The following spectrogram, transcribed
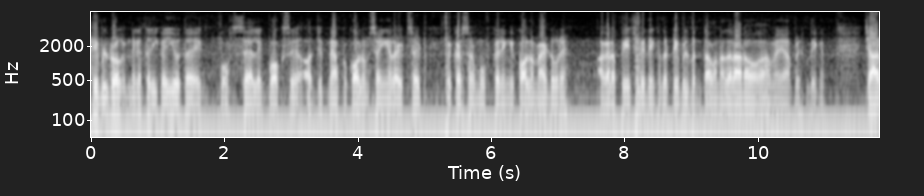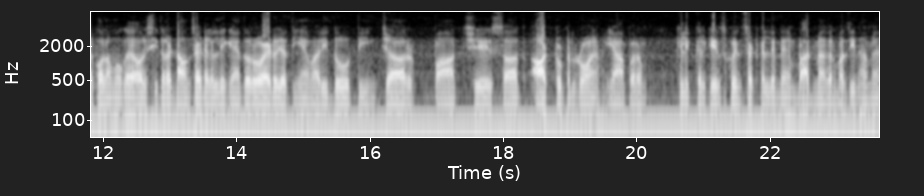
टेबल ड्रॉ करने का तरीका ये होता है, एक बॉक्स सेल एक बॉक्स है, और जितने आपको कॉलम्स चाहिए राइट साइड पे कर्सर मूव करेंगे कॉलम ऐड हो रहे हैं। अगर आप पेज पे देखें तो टेबल बनता हुआ नज़र आ रहा होगा हमें यहाँ पे, देखें। चार कॉलम हो गए, और इसी तरह डाउन साइड अगर लेके आए तो रो ऐड हो जाती हैं। हमारी दो, तीन, चार, पाँच, छः, सात, आठ टोटल रो हैं। यहाँ पर हम क्लिक करके इसको इंसर्ट कर लेते हैं। बाद में अगर मज़ीद हमें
